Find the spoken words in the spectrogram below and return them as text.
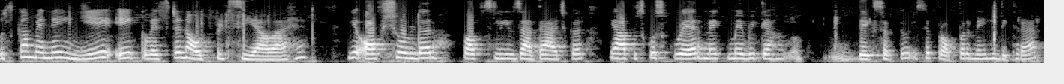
उसका मैंने ये एक वेस्टर्न आउटफिट सिया हुआ है। ये ऑफ़ शोल्डर पॉप स्लीव्स आता है आजकल। या आप उसको स्क्वायर नेक में भी क्या देख सकते हो, इसे प्रॉपर नहीं दिख रहा है।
